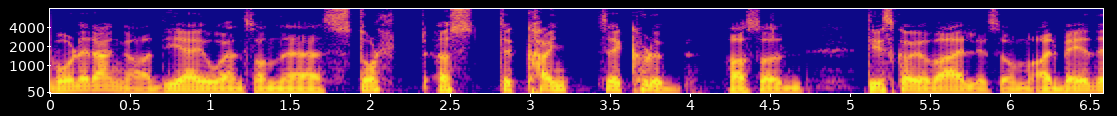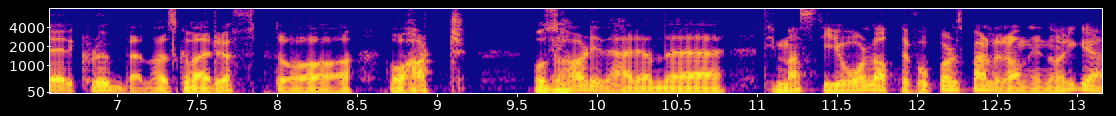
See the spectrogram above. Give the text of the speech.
Vålerenga de er jo en sånn stolt østkantklubb. Altså, de skal jo være liksom arbeiderklubben, og det skal være røft og, og hardt. Og så har de det her en De mest jålete fotballspillerne i Norge.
